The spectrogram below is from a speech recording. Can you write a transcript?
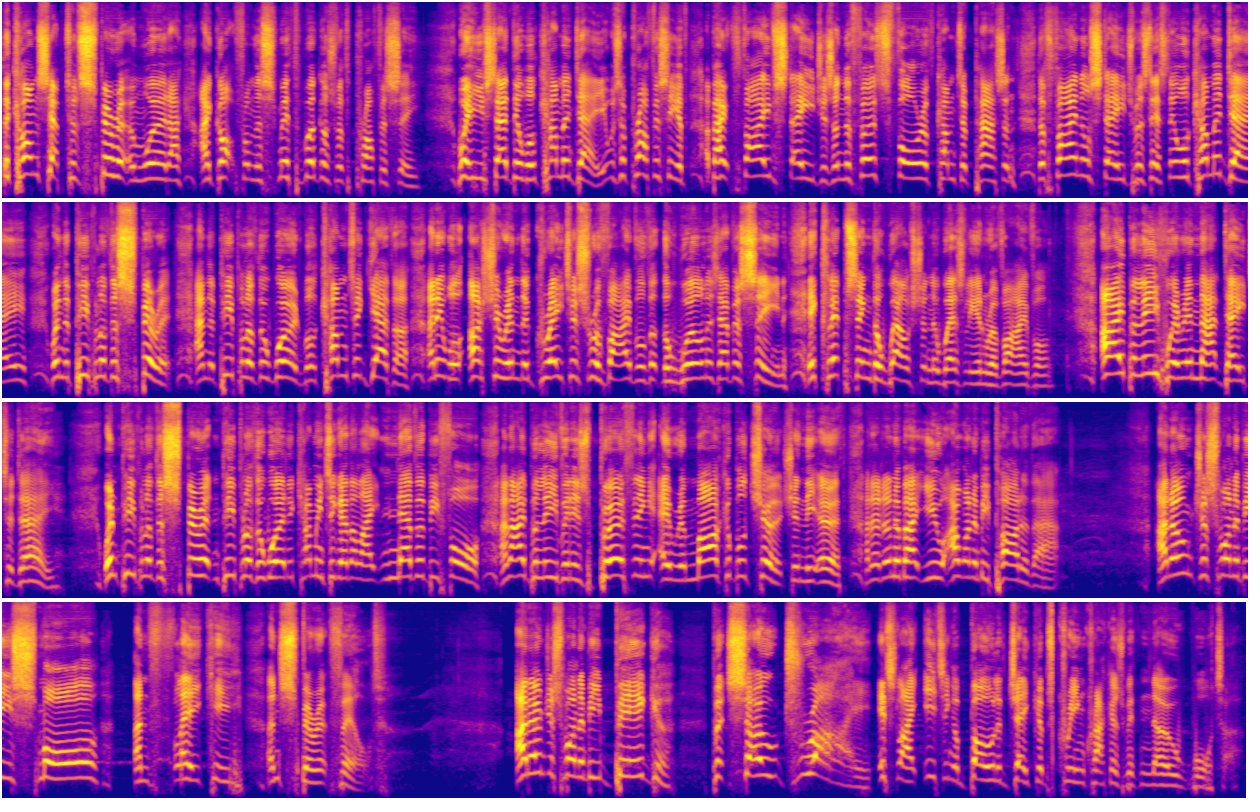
The concept of spirit and word I, I got from the Smith Wigglesworth prophecy, where he said there will come a day. It was a prophecy of about five stages, and the first four have come to pass. And the final stage was this there will come a day when the people of the spirit and the people of the word will come together, and it will usher in the greatest revival that the world has ever seen, eclipsing the Welsh and the Wesleyan revival. I believe we're in that day today when people of the Spirit and people of the Word are coming together like never before. And I believe it is birthing a remarkable church in the earth. And I don't know about you, I want to be part of that. I don't just want to be small and flaky and spirit filled. I don't just want to be big, but so dry. It's like eating a bowl of Jacob's cream crackers with no water.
